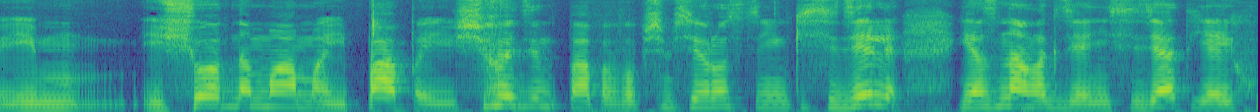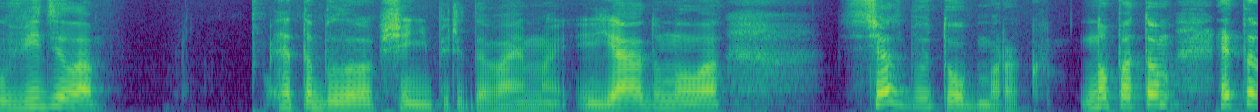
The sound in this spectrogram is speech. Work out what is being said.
и еще одна мама, и папа, и еще один папа. В общем, все родственники сидели. Я знала, где они сидят, я их увидела. Это было вообще непередаваемо. И я думала, сейчас будет обморок. Но потом, это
